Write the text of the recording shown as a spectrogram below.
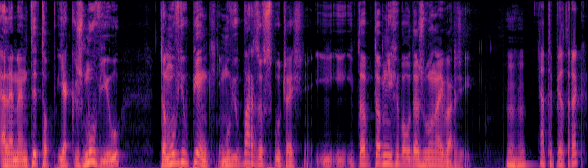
elementy, to jak już mówił, to mówił pięknie, mówił bardzo współcześnie i, i to, to mnie chyba uderzyło najbardziej. Mhm. A ty Piotrek?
